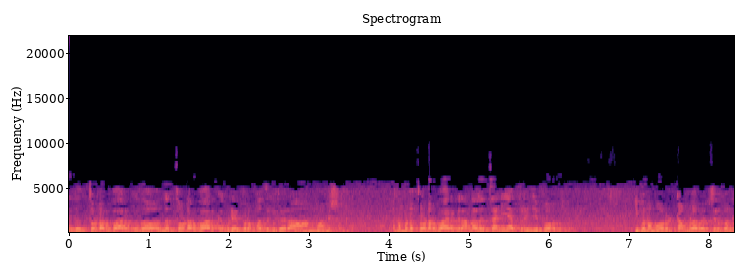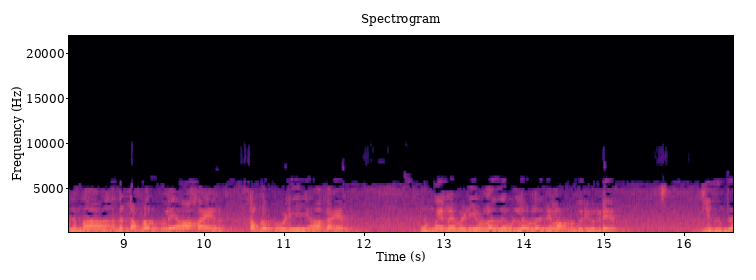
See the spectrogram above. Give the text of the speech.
எது தொடர்பாக இருக்குதோ அந்த தொடர்பாக இருக்கக்கூடிய பிரம்மத்துக்கு பேர் ஆன்மான்னு சொல்றோம். நம்மளோட தொடர்பாக இருக்கிறனால தனியாக பிரிஞ்சு போகிறது இப்போ நம்ம ஒரு டம்ளர் வச்சிருக்கோம்னு சொன்னால் அந்த டம்ளருக்குள்ளேயே ஆகாயம் இருக்கு. டம்ளருக்கு வெளியேயும் ஆகாயம் இருக்கு. உண்மையில வெளியே உள்ளது உள்ள உள்ளதுலாம் ஒன்றும் பிரிவு கிடையாது. இது இந்த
